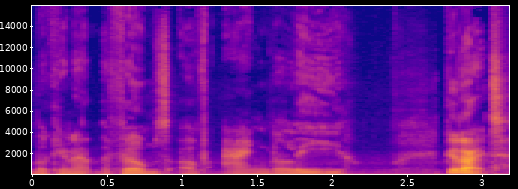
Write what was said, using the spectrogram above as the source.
looking at the films of Ang Lee. Good night.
